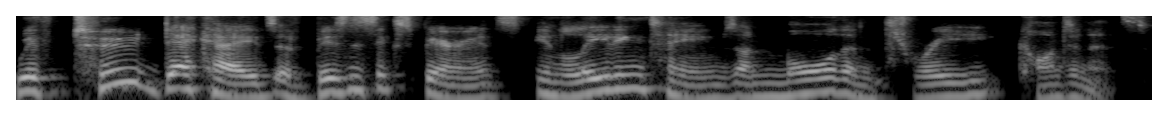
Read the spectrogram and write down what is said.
with two decades of business experience in leading teams on more than three continents.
